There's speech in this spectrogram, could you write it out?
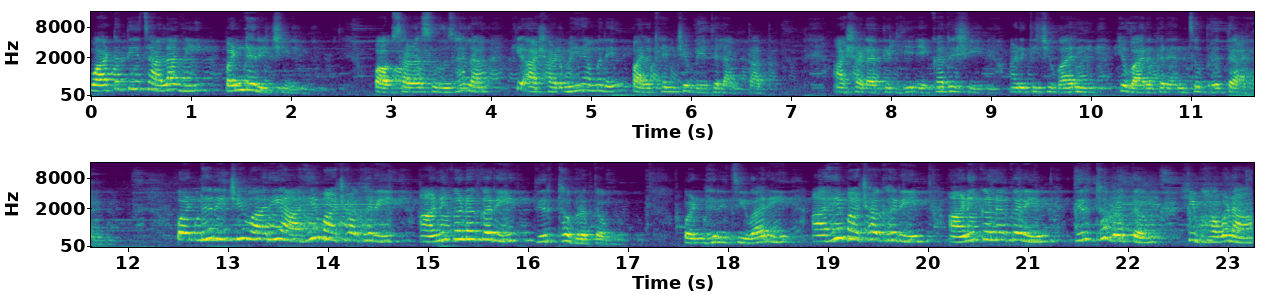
वाटती चालावी पंढरीची. पावसाळा सुरू झाला की आषाढ महिन्यामध्ये पालख्यांचे बेद लागतात. आषाढातील ही एकादशी आणि तिची वारी हे वारकऱ्यांचं व्रत आहे. पंढरीची वारी आहे माझ्या घरी आणि कण करी तीर्थव्रत. पंढरीची वारी आहे माझ्या घरी आणि कण करी तीर्थव्रत. ही भावना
